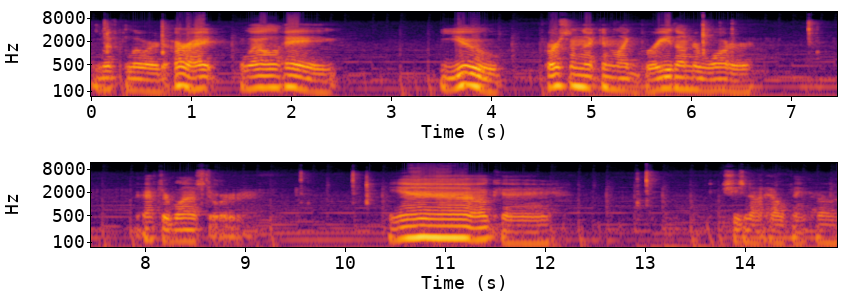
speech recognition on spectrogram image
Lift lowered. Alright, well, hey. You, person that can, like, breathe underwater after blast order. Yeah, okay. She's not helping, huh?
